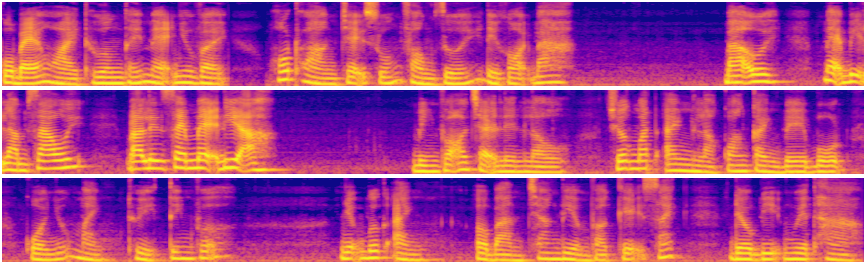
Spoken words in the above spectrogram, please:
Cô bé hoài thương thấy mẹ như vậy, hốt hoảng chạy xuống phòng dưới để gọi ba. Ba ơi, mẹ bị làm sao ấy? Ba lên xem mẹ đi ạ. Minh Võ chạy lên lầu, trước mắt anh là quang cảnh bề bộn của những mảnh thủy tinh vỡ. Những bức ảnh ở bàn trang điểm và kệ sách đều bị Nguyệt Hà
